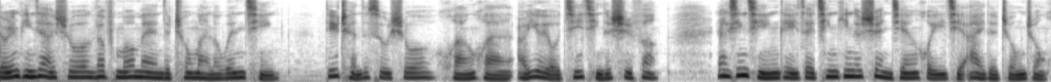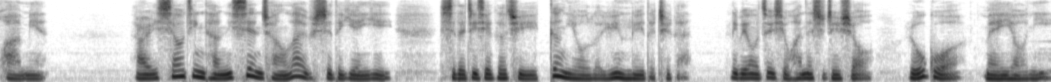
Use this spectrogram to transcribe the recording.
有人评价说，《Love Moment》充满了温情，低沉的诉说，缓缓而又有激情的释放，让心情可以在倾听的瞬间回忆起爱的种种画面。而萧敬腾现场 live 式的演绎，使得这些歌曲更有了韵律的质感。里边我最喜欢的是这首《如果没有你》。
